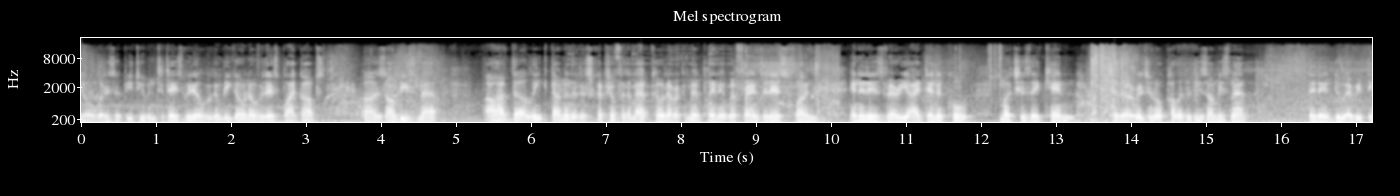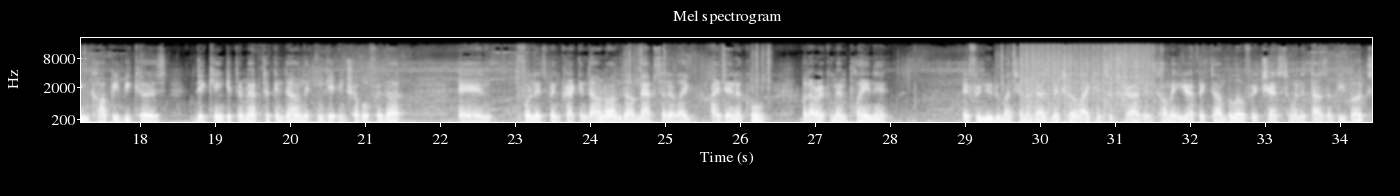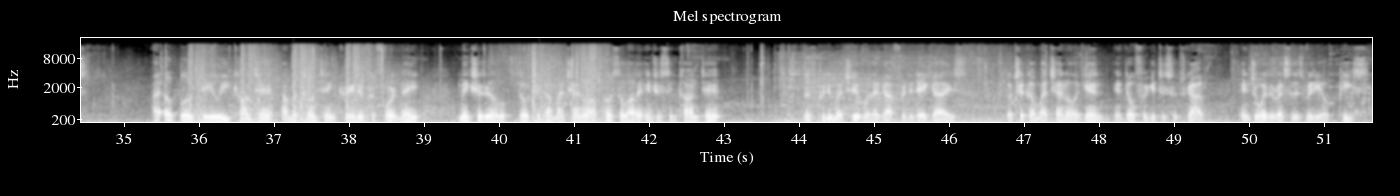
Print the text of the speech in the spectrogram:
Yo, what is up YouTube? In today's video, we're gonna be going over this Black Ops uh, Zombies map. I'll have the link down in the description for the map code. I recommend playing it with friends. It is fun, and it is very identical, much as they can, to the original Call of Duty Zombies map. They didn't do everything copied because they can't get their map taken down. They can get in trouble for that. And Fortnite's been cracking down on the maps that are like identical, but I recommend playing it if you're new to my channel, guys, make sure to like and subscribe and comment your epic down below for a chance to win a thousand V-Bucks. I upload daily content. I'm a content creator for Fortnite. Make sure to go check out my channel. I'll post a lot of interesting content. That's pretty much it what I got for today, guys. Go check out my channel again and don't forget to subscribe. Enjoy the rest of this video. Peace.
